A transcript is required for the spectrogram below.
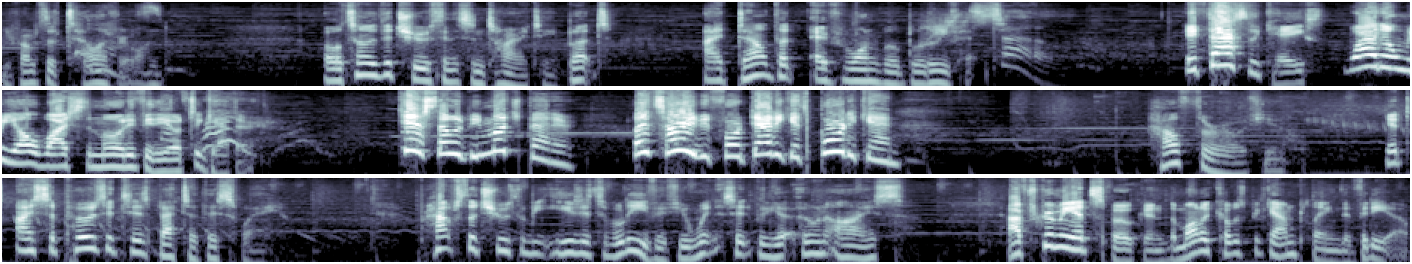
you promised to tell everyone. I will tell you the truth in its entirety, but I doubt that everyone will believe it. So, If that's the case, why don't we all watch the motive video together? Yes, that would be much better. Let's hurry before Daddy gets bored again. How thorough of you. Yet I suppose it is better this way. Perhaps the truth will be easier to believe if you witness it with your own eyes. After Kirumi had spoken, the Monokubs began playing the video.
